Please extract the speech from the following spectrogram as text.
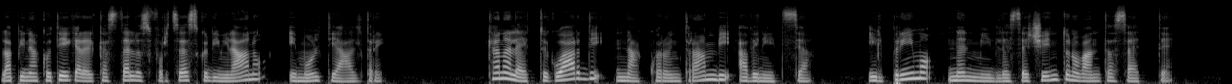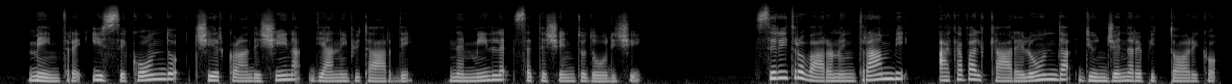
la Pinacoteca del Castello Sforzesco di Milano e molti altri. Canaletto e Guardi nacquero entrambi a Venezia il primo nel 1697, mentre il secondo circa una decina di anni più tardi, nel 1712. Si ritrovarono entrambi a cavalcare l'onda di un genere pittorico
